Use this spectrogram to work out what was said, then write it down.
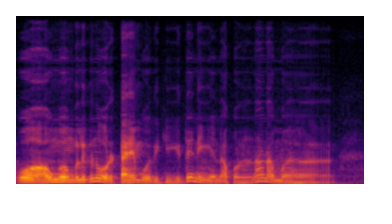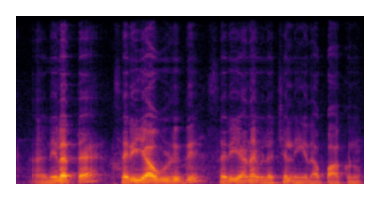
ஓ- அவங்கவுங்களுக்குன்னு ஒரு டைம் ஒதுக்கிக்கிட்டு நீங்கள் என்ன பண்ணணும்னா நம்ம நிலத்தை சரியாக உழுது சரியான விளைச்சல் நீங்கள் தான் பார்க்கணும்.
